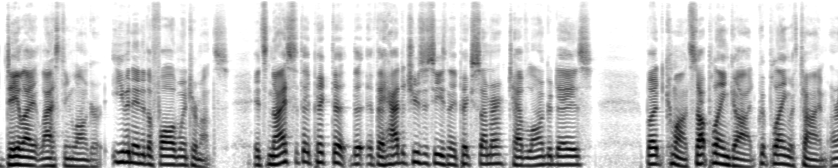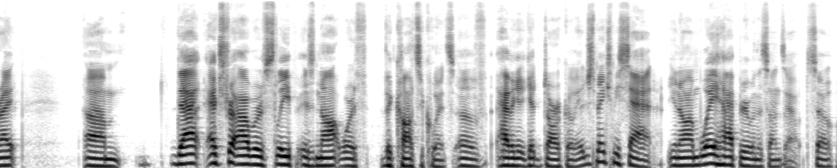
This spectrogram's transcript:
daylight lasting longer, even into the fall and winter months. It's nice that they picked it. The, if they had to choose a season, they picked summer to have longer days. But come on, stop playing God. Quit playing with time. All right. Um, that extra hour of sleep is not worth the consequence of having it get dark early. It just makes me sad. You know, I'm way happier when the sun's out. So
